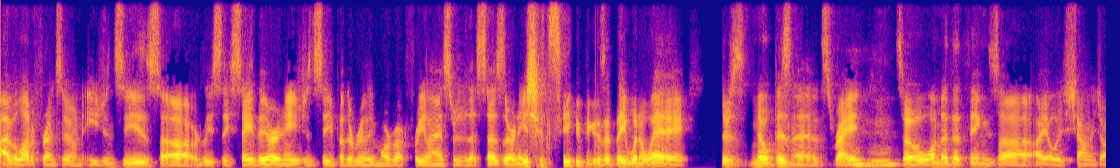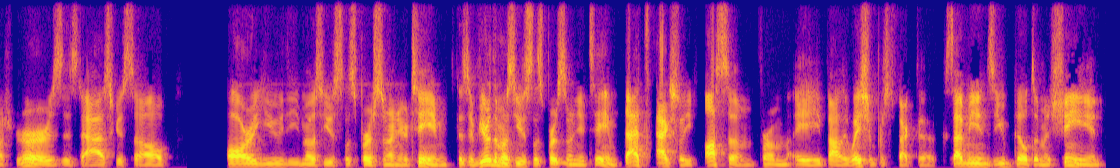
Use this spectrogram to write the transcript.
i have a lot of friends who own agencies uh, or at least they say they're an agency but they're really more of a freelancer that says they're an agency because if they went away there's no business right mm-hmm. so one of the things uh, i always challenge entrepreneurs is to ask yourself are you the most useless person on your team? Because if you're the most useless person on your team, that's actually awesome from a valuation perspective, because that means you built a machine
